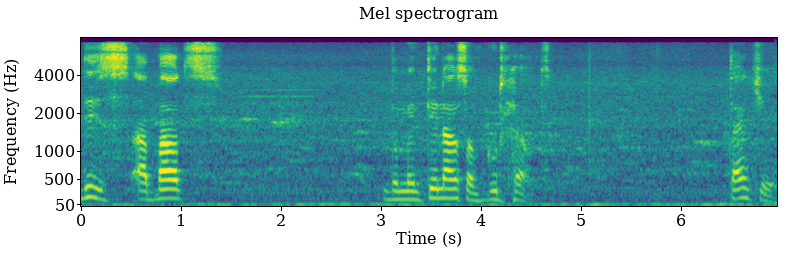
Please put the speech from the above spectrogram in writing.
this about the maintenance of good health. Thank you.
